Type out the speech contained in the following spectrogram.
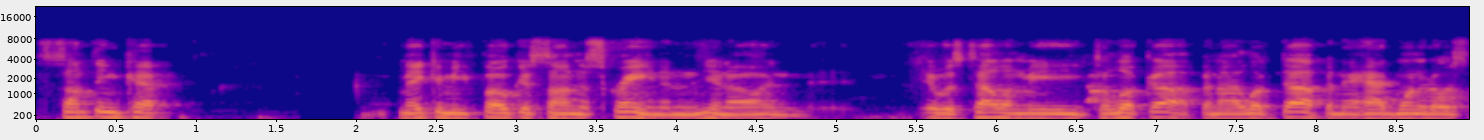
something kept making me focus on the screen, and you know, and it was telling me to look up, and I looked up, and they had one of those,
